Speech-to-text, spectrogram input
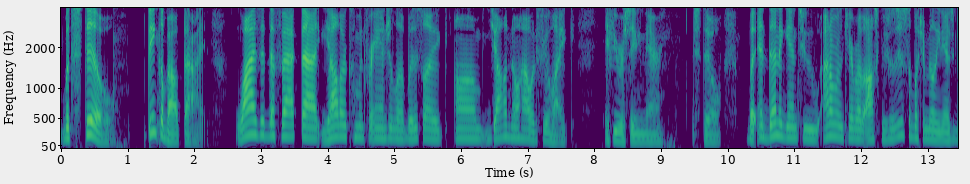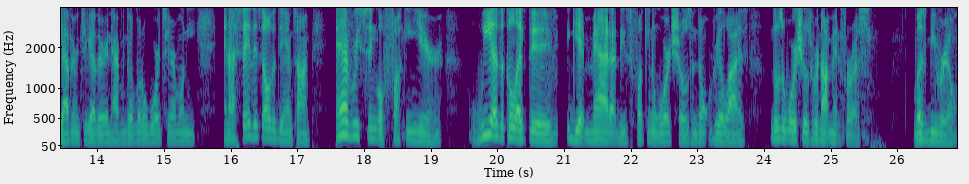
But still, think about that. Why is it the fact that y'all are coming for Angela, but it's like, um, y'all know how it feel like if you were sitting there still. But and then again, too, I don't really care about the Oscars because it's just a bunch of millionaires gathering together and having their little award ceremony. And I say this all the damn time. Every single fucking year, we as a collective get mad at these fucking award shows and don't realize those award shows were not meant for us. Let's be real.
